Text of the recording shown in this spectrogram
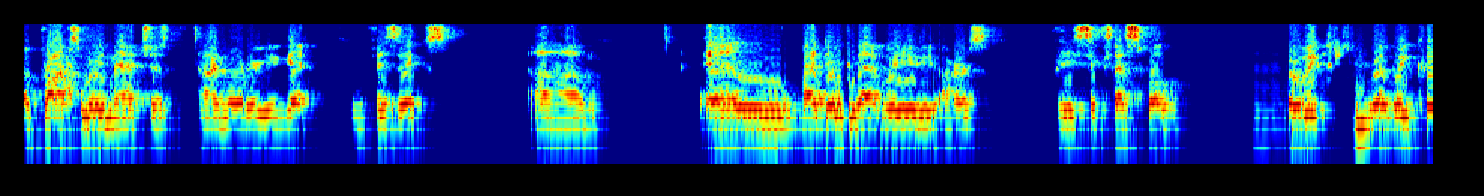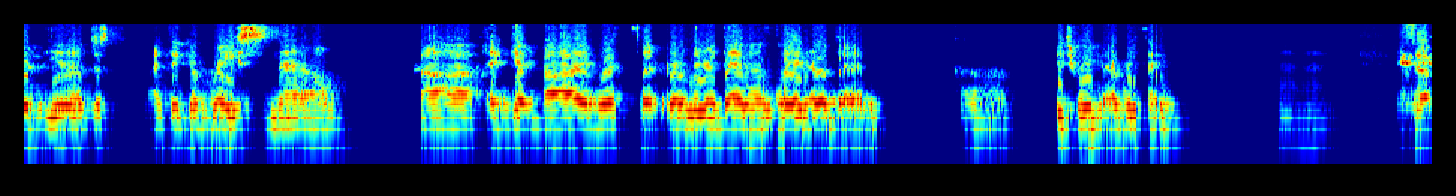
approximately matches the time order you get in physics. Um, and by doing that, we are pretty successful. Mm-hmm. But we, but we could, you know, just I think erase now uh, and get by with the earlier than and later than uh, between everything. Mm-hmm. So,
